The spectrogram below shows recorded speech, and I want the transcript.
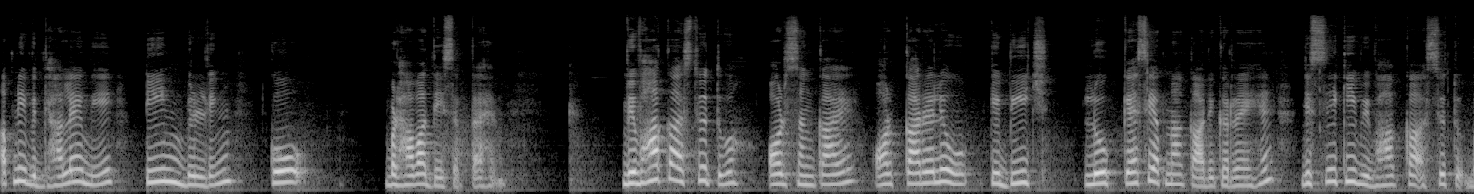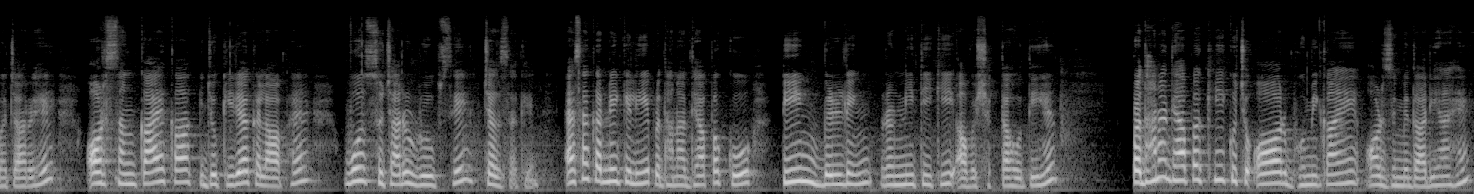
अपने विद्यालय में टीम बिल्डिंग को बढ़ावा दे सकता है। विभाग का अस्तित्व और संकाय और कार्यालयों के बीच लोग कैसे अपना कार्य कर रहे हैं, जिससे कि विभाग का अस्तित्व बचा रहे और संकाय का जो क्रियाकलाप है, वो सुचारू रूप से चल सके। ऐसा करने के लिए प्रधानाध्यापक को टीम बिल्डिंग रणनीति की आवश्यकता होती है। प्रधानाध्यापक की कुछ और भूमिकाएँ और जिम्मेदारियाँ हैं,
